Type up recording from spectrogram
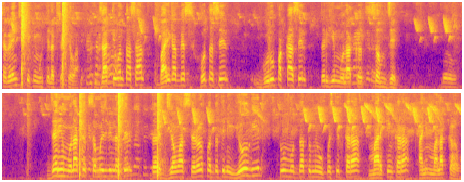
सगळ्यांची चेकिंग होते लक्षात ठेवा. जातीवंत असाल बारीक अभ्यास होत असेल गुरु पक्का असेल तर ही मुलाखत समजेल. बरोबर. जर ही मुलाखत समजली नसेल तर जेव्हा सरळ पद्धतीने योग येईल तो मुद्दा तुम्ही उपस्थित करा मार्किंग करा आणि मला कळवा.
